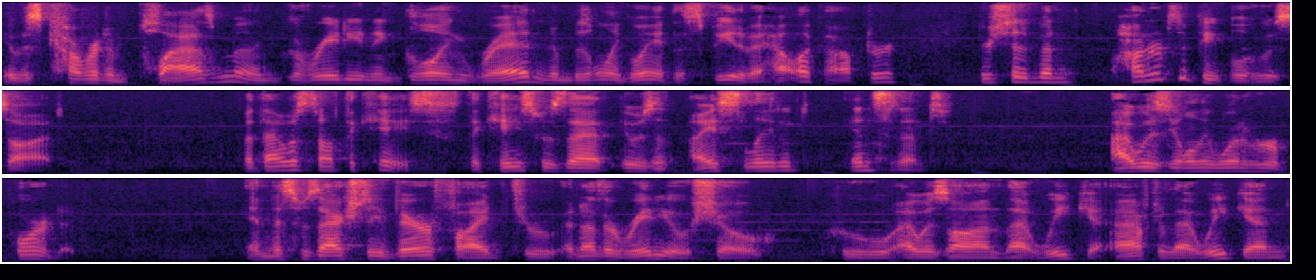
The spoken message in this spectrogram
it was covered in plasma and radiating and glowing red, and it was only going at the speed of a helicopter. There should have been hundreds of people who saw it, but that was not the case. The case was that it was an isolated incident. I was the only one who reported it, and this was actually verified through another radio show who I was on that week after that weekend.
